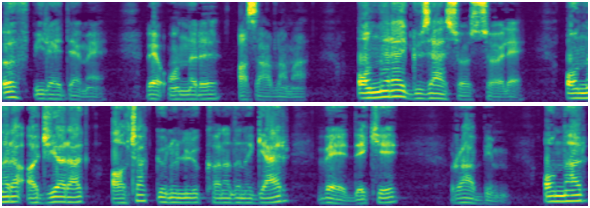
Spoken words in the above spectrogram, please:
öf bile deme ve onları azarlama. Onlara güzel söz söyle. Onlara acıyarak alçak gönüllülük kanadını ger ve de ki, Rabbim onlar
